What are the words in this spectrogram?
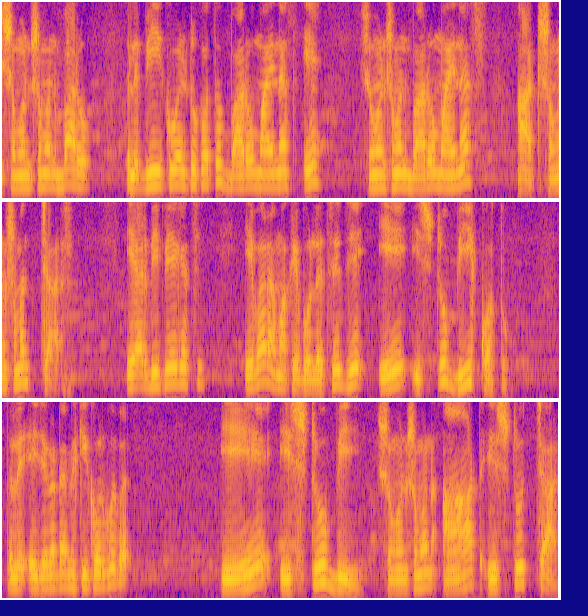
সমান সমান বারো। তাহলে বি ইকুয়াল টু কত? বারো মাইনাস এ সমান সমান বারো মাইনাস আট সমান সমান চার। এ আর বি পেয়ে গেছি। এবার আমাকে বলেছে যে এ ইস টু বি কত? তাহলে এই জায়গাটা আমি কি করব এবার? এ ইস টু বি সমান সমান আট ইস টু চার।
